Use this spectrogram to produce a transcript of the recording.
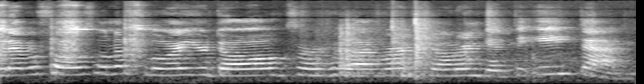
whatever falls on the floor, your dogs or whoever, children, get to eat them.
